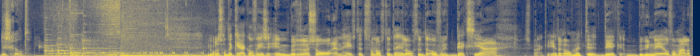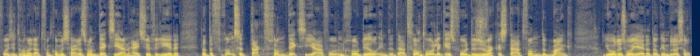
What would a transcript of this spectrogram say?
de schuld. Joris van der Kerkhof is in Brussel en heeft het vanochtend de hele ochtend over Dexia. We spraken eerder al met eh, Dirk Bruneel, voormalig voorzitter van de Raad van Commissarissen van Dexia. En hij suggereerde dat de Franse tak van Dexia voor een groot deel inderdaad verantwoordelijk is voor de zwakke staat van de bank. Joris, hoor jij dat ook in Brussel?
